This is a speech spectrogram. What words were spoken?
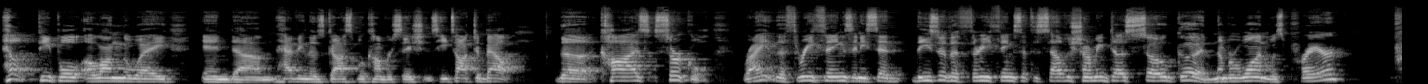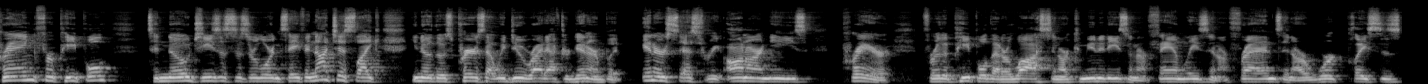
help people along the way in um, having those gospel conversations. He talked about the cause circle, right? The three things. And he said, these are the three things that the Salvation Army does so good. Number one was prayer, praying for people to know Jesus as their Lord and Savior. And not just like, you know, those prayers that we do right after dinner, but intercessory on our knees prayer for the people that are lost in our communities and our families and our friends and our workplaces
